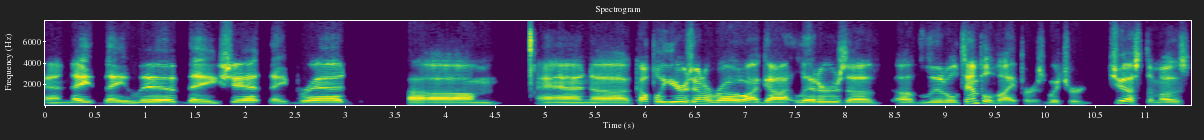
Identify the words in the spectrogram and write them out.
and they, they lived, they shit, they bred. Um, and uh, a couple years in a row, I got litters of of little temple vipers, which are just the most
